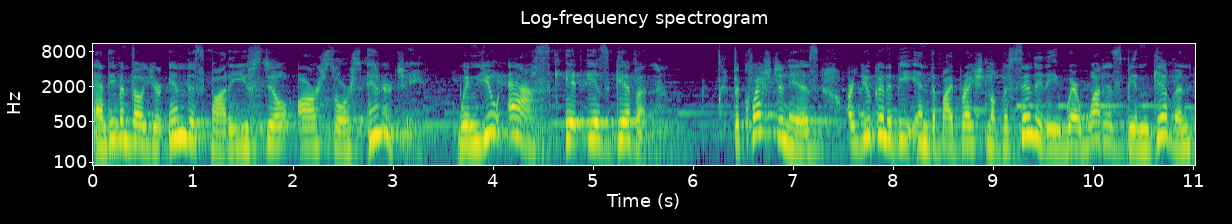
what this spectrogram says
and even though you're in this body you still are source energy. When you ask it is given. The question is are you going to be in the vibrational vicinity where what has been given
